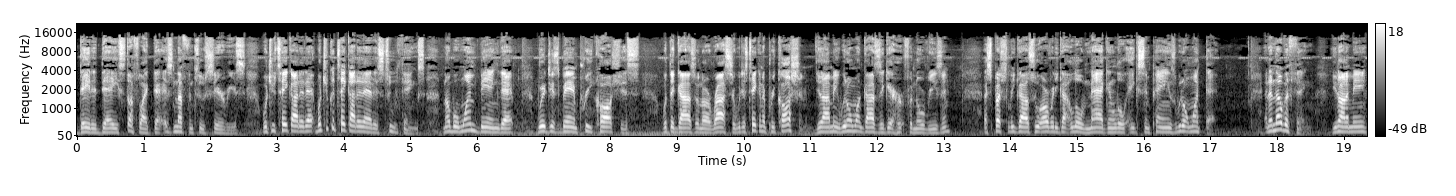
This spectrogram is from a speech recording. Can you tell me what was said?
day to day, stuff like that. It's nothing too serious. What you take out of that, what you could take out of that is two things. Number one being that we're just being precautious with the guys on our roster. We're just taking a precaution. You know what I mean? We don't want guys to get hurt for no reason, especially guys who already got a little nagging, little aches and pains. We don't want that. And another thing, you know what I mean?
